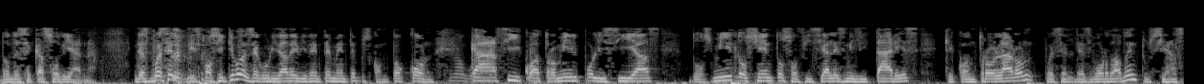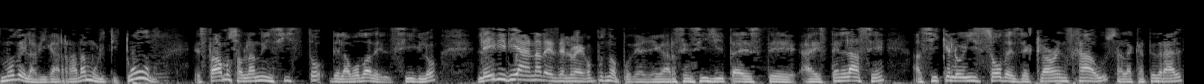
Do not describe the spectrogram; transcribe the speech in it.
donde se casó Diana. Después el dispositivo de seguridad evidentemente pues contó con casi cuatro mil policías, 2.200 oficiales militares que controlaron pues el desbordado entusiasmo de la bigarrada multitud. Estábamos hablando, insisto, de la boda del siglo. Lady Diana, desde luego, pues no podía llegar sencillita a este, a este enlace, así que lo hizo desde Clarence House a la catedral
